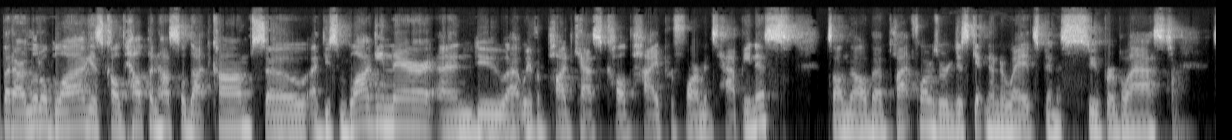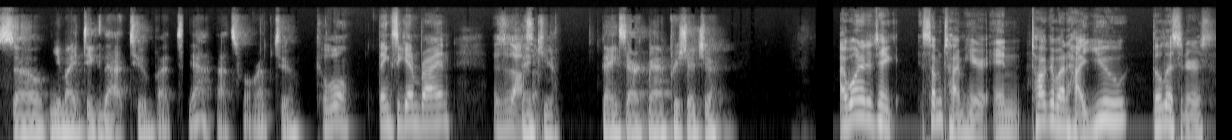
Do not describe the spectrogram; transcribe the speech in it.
But our little blog is called helpandhustle.com. So I do some blogging there and do. Uh, we have a podcast called High Performance Happiness it's on all the platforms. We're just getting underway. It's been a super blast. So you might dig that too. But yeah, that's what we're up to. Cool. Thanks again, Brian. This is awesome. Thank you. Thanks, Eric, man. Appreciate you. I wanted to take some time here and talk about how you, the listeners,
